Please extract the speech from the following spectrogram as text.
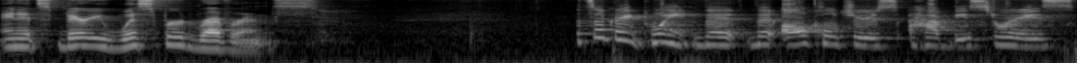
and it's very whispered reverence. That's a great point that that all cultures have these stories.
